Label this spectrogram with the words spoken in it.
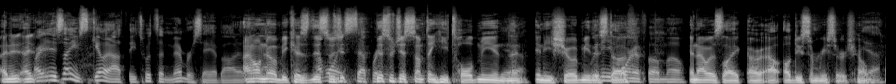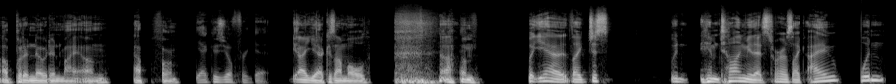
I didn't. I, it's not even scaled athletes. What's a member say about it? I don't know because this I'm was just this was just something he told me and Yeah. then, and he showed me We this stuff info, and I was like, right, I'll, I'll do some research. I'll, Yeah. I'll put a note in my um Apple phone. Yeah, because you'll forget. Yeah, yeah, because I'm old. um, but yeah, like just when him telling me that story, I was like, I wouldn't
